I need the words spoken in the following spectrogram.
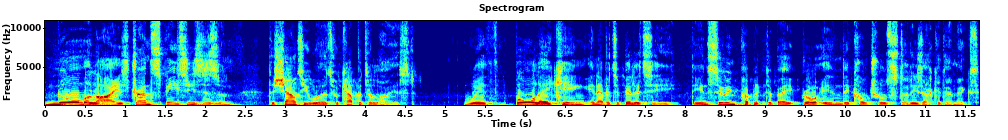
normalise transspeciesism. The shouty words were capitalised. With ball aching inevitability, the ensuing public debate brought in the cultural studies academics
